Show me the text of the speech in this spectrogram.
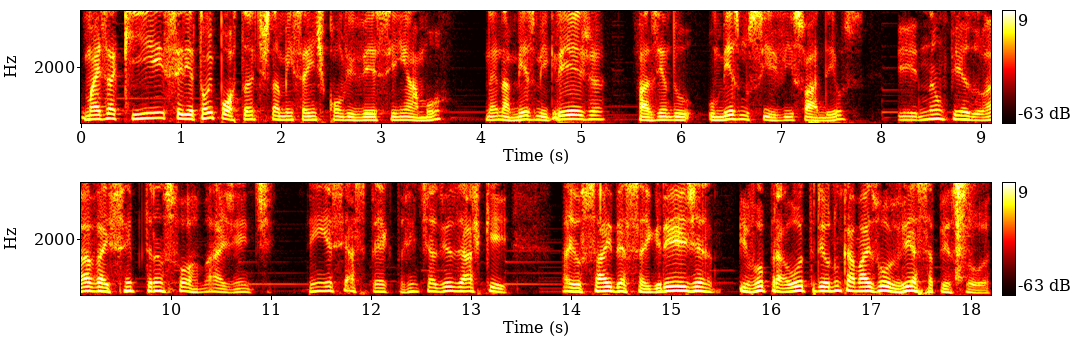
mas aqui seria tão importante também se a gente convivesse em amor né, na mesma igreja fazendo o mesmo serviço a Deus. E não perdoar vai sempre transformar a gente tem esse aspecto. A gente às vezes acha que ah, eu saio dessa igreja e vou para outra e eu nunca mais vou ver essa pessoa.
